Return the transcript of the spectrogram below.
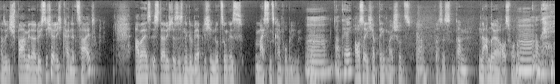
Also ich spare mir dadurch sicherlich keine Zeit. Aber es ist dadurch, dass es eine gewerbliche Nutzung ist, meistens kein Problem. Mm. Okay. Außer ich habe Denkmalschutz. Ja, das ist dann eine andere Herausforderung. Mm, okay.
